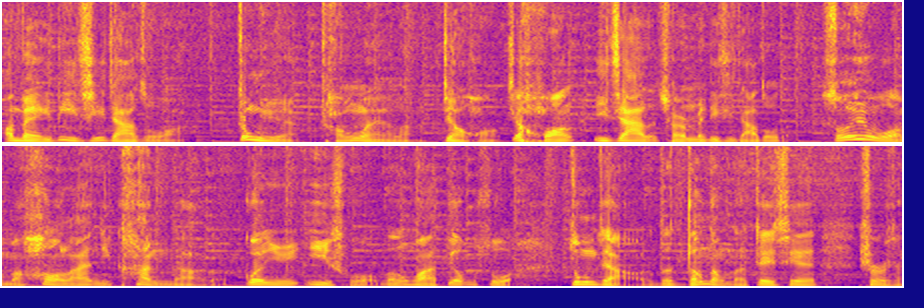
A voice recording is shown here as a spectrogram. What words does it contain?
啊，美第奇家族终于成为了教皇，教皇一家子全是美第奇家族的。所以，我们后来你看到的关于艺术、文化、雕塑、宗教的等等的这些事情，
